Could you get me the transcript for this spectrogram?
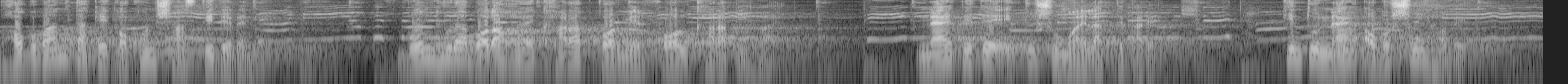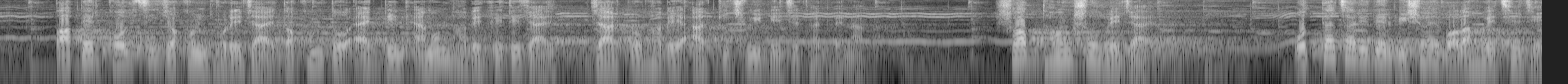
ভগবান তাকে কখন শাস্তি দেবেন? বন্ধুরা বলা হয় খারাপ কর্মের ফল খারাপই হয়। ন্যায় পেতে একটু সময় লাগতে পারে। কিন্তু ন্যায় অবশ্যই হবে। পাপের কলসি যখন ভরে যায়, তখন তো একদিন এমনভাবে ফেটে যায়, যার প্রভাবে আর কিছুই বেঁচে থাকবে না। সব ধ্বংস হয়ে যায়। অত্যাচারীদের বিষয়ে বলা হয়েছে যে,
